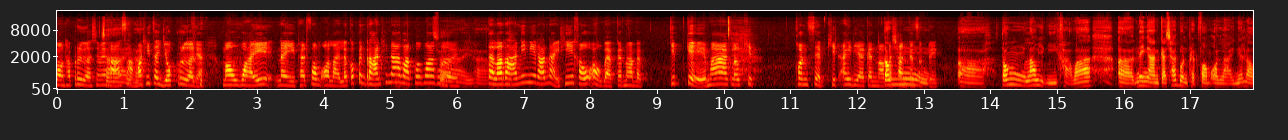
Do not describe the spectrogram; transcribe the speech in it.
กองทัพเรือใช่ไหมใช่คะค่ะ สามารถที่จะยกเรือเนี่ยมาไว้ในแพลตฟอร์มออนไลน์ แล้วก็เป็นร้านที่น่ารักมากๆเลยใช่ค่ะ แต่ละร้านนี่มีร้านไหนที่เขาออกแบบกันมาแบบกิ๊บเก๋มากแล้วคิดคอนเซปต์คิดไอเดียกันมาต้ปองระชันกันสุดฤทธิ์เอ่อ ต้องเล่าอย่างนี้ค่ะว่าเอ่อในงานกาชาติบนแพลตฟอร์มออนไลน์เนี่ยเรา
